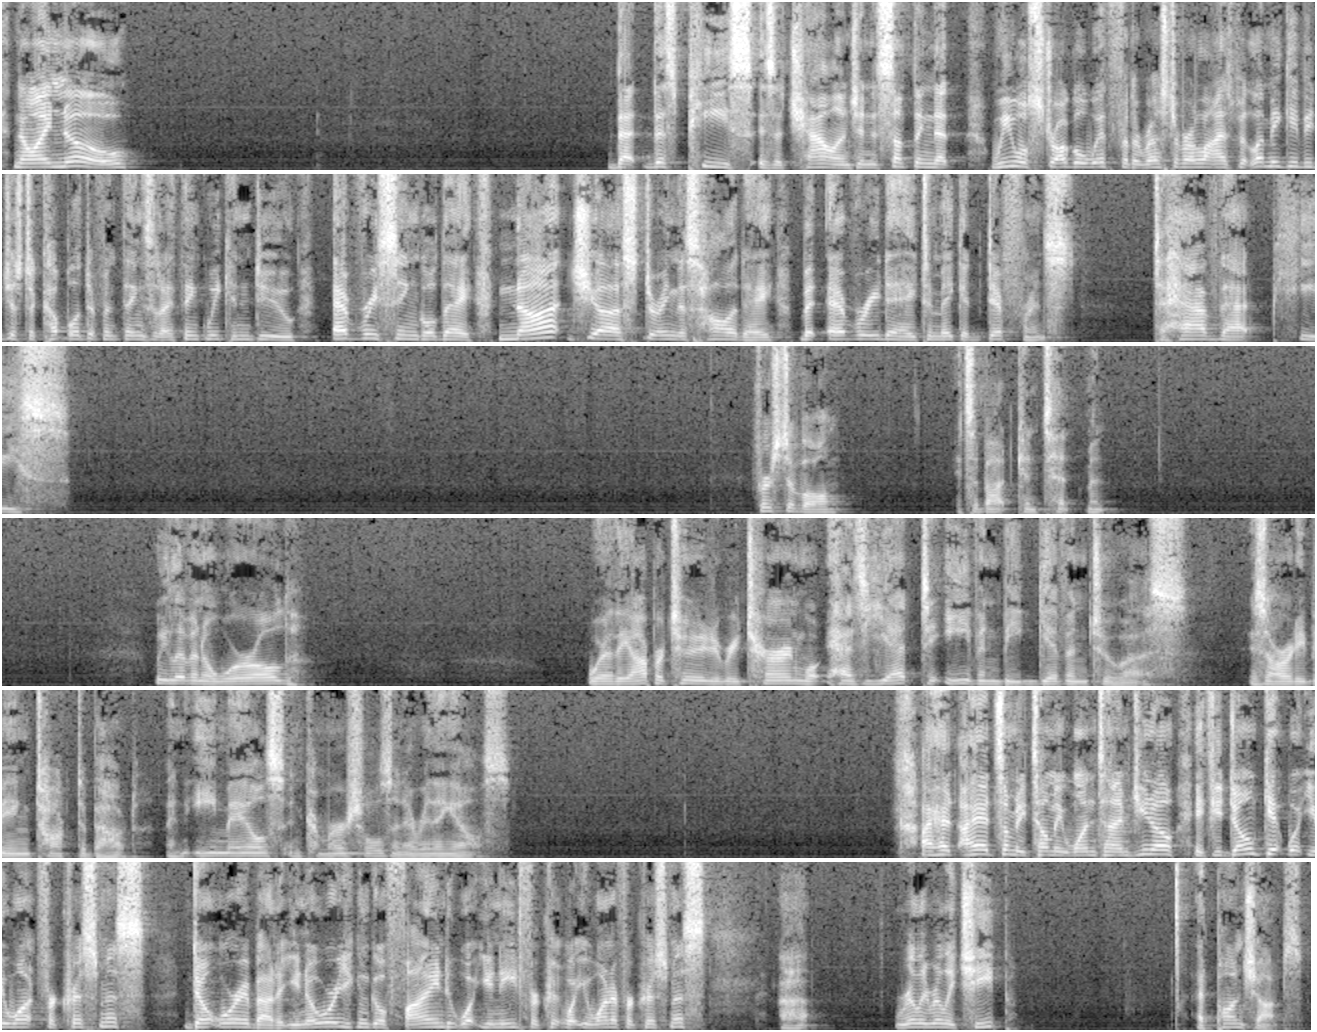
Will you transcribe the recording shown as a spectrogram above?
Now, I know that this peace is a challenge and it's something that we will struggle with for the rest of our lives. But let me give you just a couple of different things that I think we can do every single day, not just during this holiday, but every day to make a difference, to have that peace. First of all, it's about contentment. We live in a world where the opportunity to return what has yet to even be given to us is already being talked about in emails and commercials and everything else. I had, I had somebody tell me one time, do you know, if you don't get what you want for Christmas, don't worry about it. You know where you can go find what you need for what you wanted for Christmas? Uh, really, really cheap? At pawn shops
